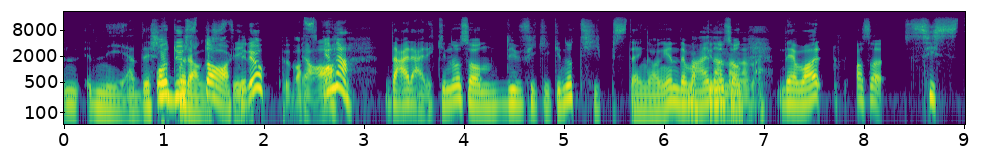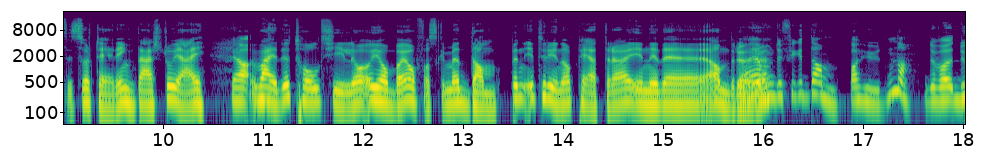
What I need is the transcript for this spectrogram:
nederst på nederst Og du starter i oppvasken, ja. Der er ikke noe sånn Du fikk ikke noe tips den gangen. Det var Nei, ikke nei, noe sånn. nei, Det var altså siste sortering. Der sto jeg. Ja. Veide tolv kilo og jobba i oppvasken med dampen i trynet og Petra inn i det andre Ja, ja, men du fikk dampa huden, da. Du, var, du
